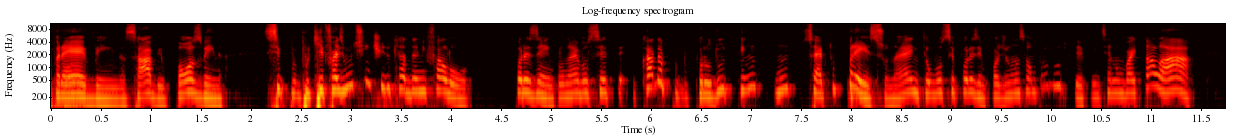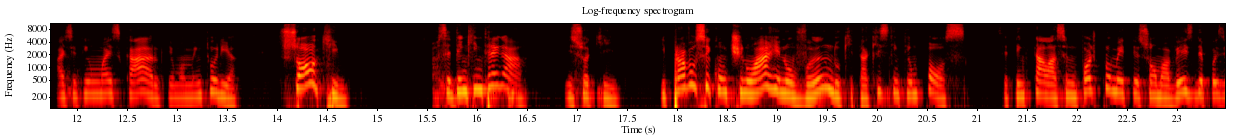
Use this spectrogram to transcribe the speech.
pré-venda, sabe? O pós-venda. Porque faz muito sentido o que a Dani falou. Por exemplo, né? Você te- cada produto tem um, certo preço, né? Então você, por exemplo, pode lançar um produto que de repente você não vai estar lá. Aí você tem um mais caro, que tem uma mentoria. Só que você tem que entregar isso aqui. E para você continuar renovando o que tá aqui, você tem que ter um pós. Você tem que estar lá. Você não pode prometer só uma vez e depois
